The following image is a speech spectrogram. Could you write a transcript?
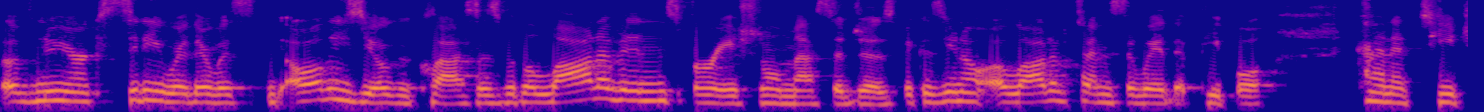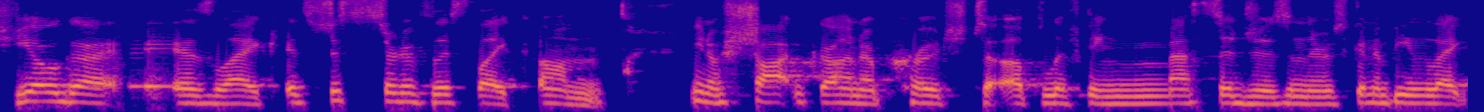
of New York City where there was all these yoga classes with a lot of inspirational messages because, you know, a lot of times the way that people kind of teach yoga is like, it's just sort of this like, um, you know shotgun approach to uplifting messages and there's going to be like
